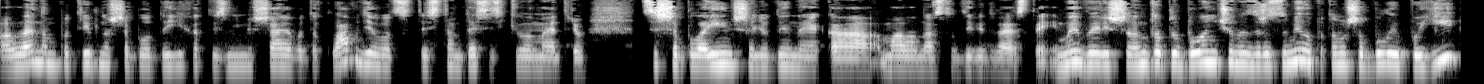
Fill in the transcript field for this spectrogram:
але нам потрібно ще було доїхати з Німішаєва до Клавдієва, це десь там 10 кілометрів. Це ще була інша людина, яка мала нас туди відвести. І ми вирішили, ну тобто було нічого не зрозуміло, тому що були бої.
